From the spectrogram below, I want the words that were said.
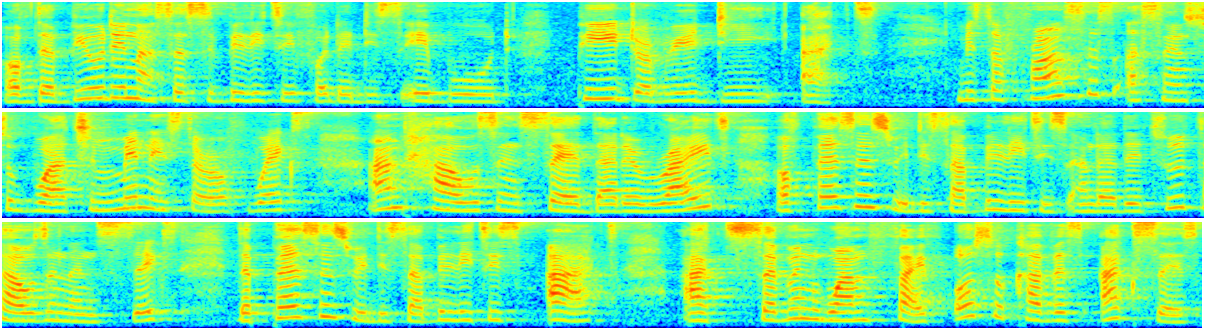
of the Building Accessibility for the Disabled PWD Act. Mr. Francis Asenso Minister of Works and Housing, said that the rights of persons with disabilities under the 2006, the Persons with Disabilities Act, Act 715, also covers access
